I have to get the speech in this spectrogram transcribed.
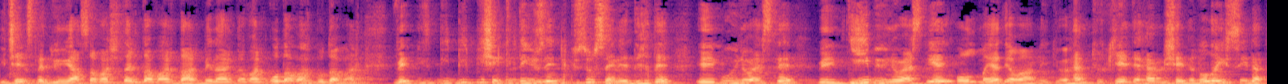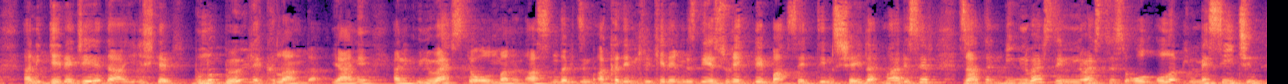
İçerisinde dünya savaşları da var, darbeler de var, o da var, bu da var. Ve bir, bir, bir şekilde 150 küsur senedir de e, bu üniversite e, iyi bir üniversiteye olmaya devam ediyor. Hem Türkiye'de hem bir şeyde. Dolayısıyla hani geleceğe dair işte bunu böyle kılan da yani hani üniversite olmanın aslında bizim akademik ülkelerimiz diye sürekli bahsettiğimiz şeyler maalesef zaten bir üniversitenin üniversitesi ol, olabilmesi için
